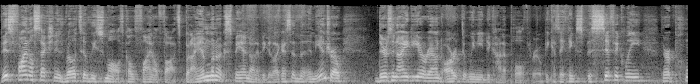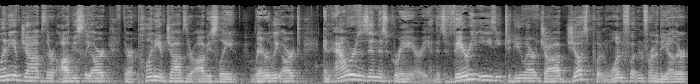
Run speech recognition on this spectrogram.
This final section is relatively small. It's called Final Thoughts, but I am going to expand on it because, like I said in the intro, there's an idea around art that we need to kind of pull through because I think specifically there are plenty of jobs that are obviously art, there are plenty of jobs that are obviously rarely art, and ours is in this gray area. And it's very easy to do our job just putting one foot in front of the other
